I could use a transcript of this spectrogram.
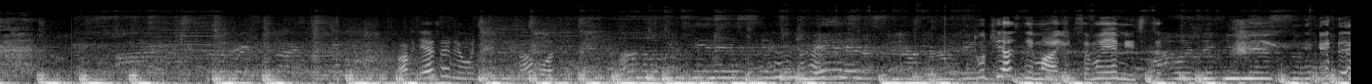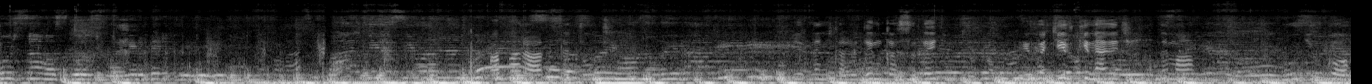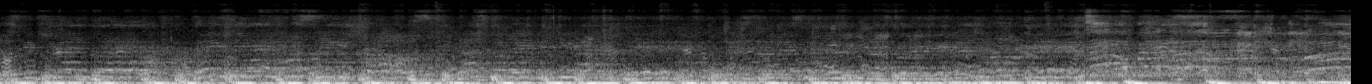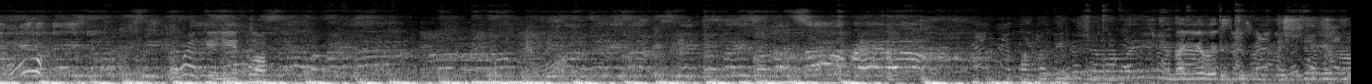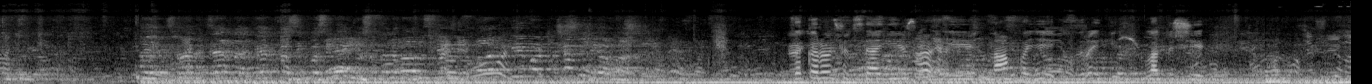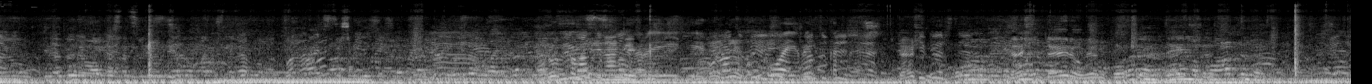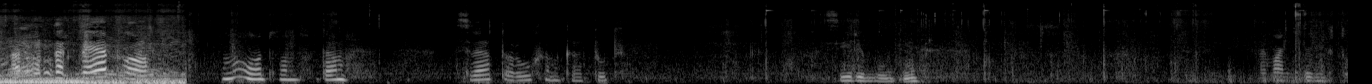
А где же люди? А вот. Я знімаю, це моє місце. Апарат це тут. Бідненька людинка сидить. І готівки навіть нема ні в кого. Вся їжа і напої з латиші. Риді. Ой, рибка теж. 10 euro weer een potje. А тут так тепло. Ну от вон там свято руханка, тут сірі будні. нема ніде ніхто.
